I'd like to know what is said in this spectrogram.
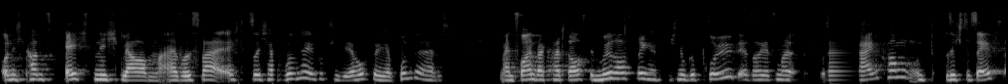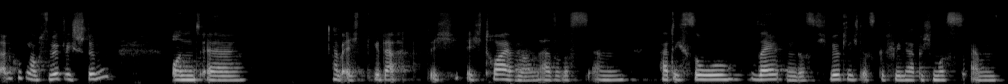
und ich konnte es echt nicht glauben. Also es war echt so, ich habe runtergeguckt, ich habe wieder hochgeguckt, ich habe runter, dann habe ich, mein Freund war gerade raus, den Müll rausbringen, habe ich nur gebrüllt, er soll jetzt mal reinkommen und sich das selbst angucken, ob es wirklich stimmt. Und äh, habe echt gedacht, ich, ich träume. Also das ähm, hatte ich so selten, dass ich wirklich das Gefühl habe, ich muss ähm,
